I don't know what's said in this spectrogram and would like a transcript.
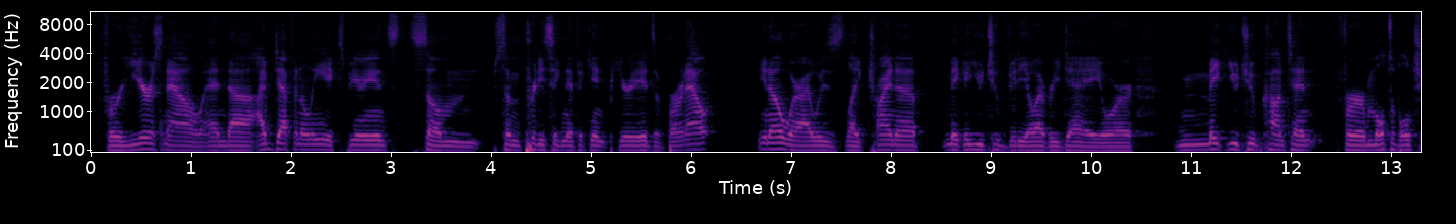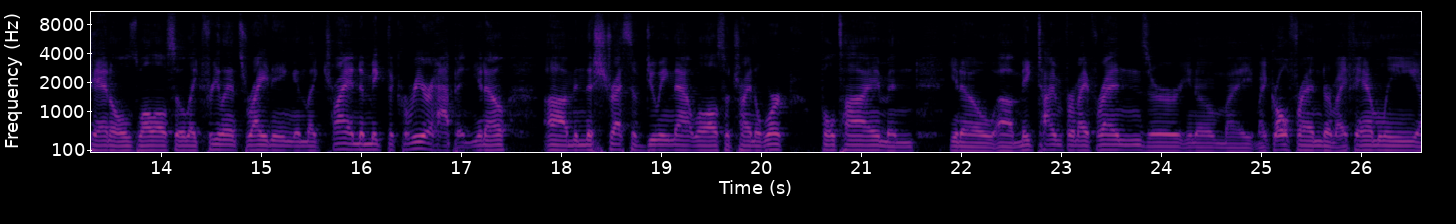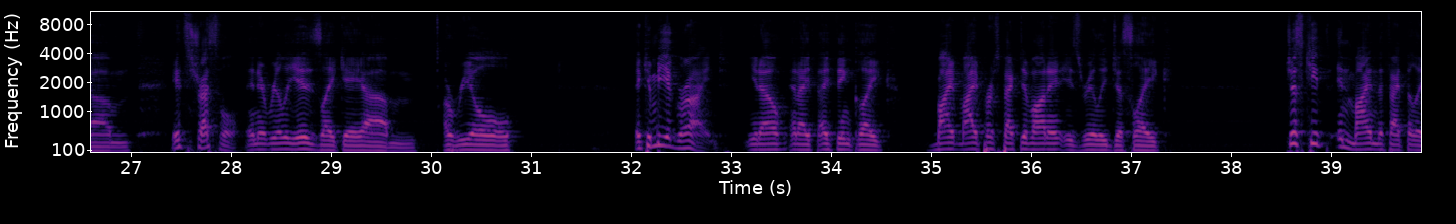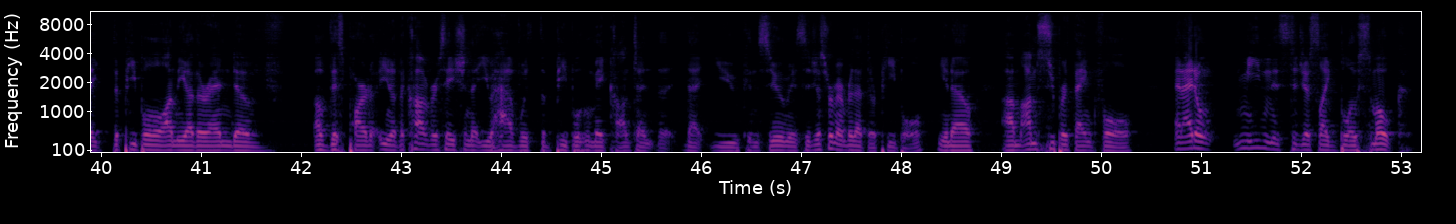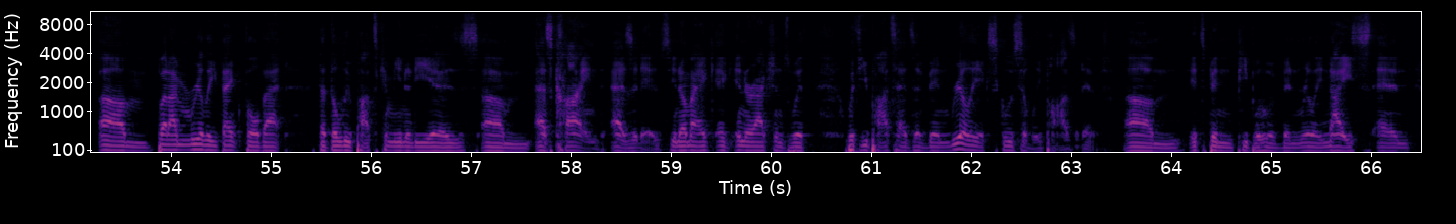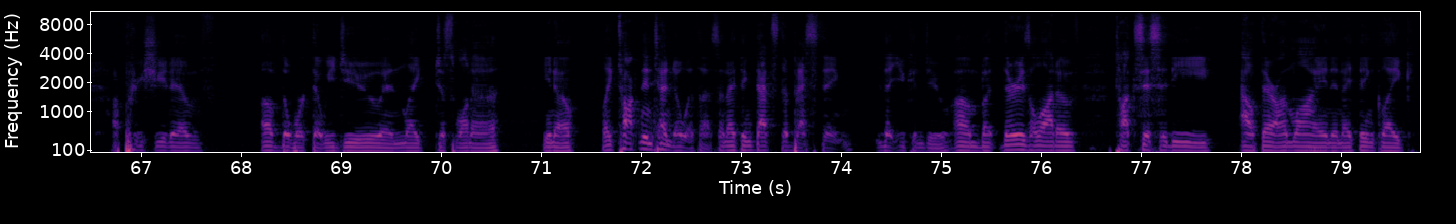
for years now, and uh, I've definitely experienced some some pretty significant periods of burnout. You know, where I was like trying to make a YouTube video every day or make YouTube content for multiple channels while also like freelance writing and like trying to make the career happen. You know, um, and the stress of doing that while also trying to work full time and you know uh, make time for my friends or you know my my girlfriend or my family. Um, it's stressful, and it really is like a um, a real. It can be a grind, you know, and I I think like my my perspective on it is really just like just keep in mind the fact that like the people on the other end of of this part you know the conversation that you have with the people who make content that that you consume is to just remember that they're people you know um, i'm super thankful and i don't mean this to just like blow smoke um, but i'm really thankful that that the LootPots community is um, as kind as it is you know my interactions with with you pots heads have been really exclusively positive um, it's been people who have been really nice and appreciative of the work that we do and like just want to you know like talk Nintendo with us, and I think that's the best thing that you can do. Um, but there is a lot of toxicity out there online, and I think like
